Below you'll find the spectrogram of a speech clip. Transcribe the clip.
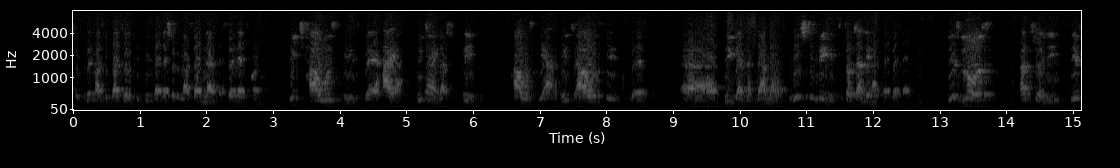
supremacy battle between the National Assembly and the Senate on which house is uh, higher, which Right. is the supreme house, yeah, which house is uh, uh, bigger than the other one, which to me is totally unnecessary. These laws, actually, if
